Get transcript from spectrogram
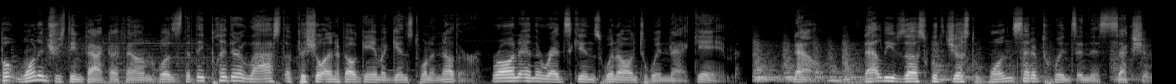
But one interesting fact I found was that they played their last official NFL game against one another. Ron and the Redskins went on to win that game. Now, that leaves us with just one set of twins in this section,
